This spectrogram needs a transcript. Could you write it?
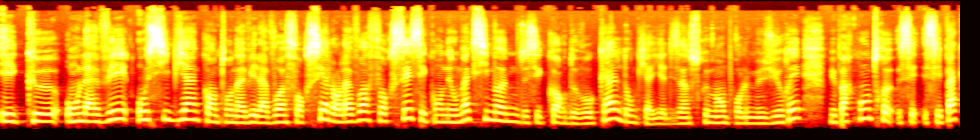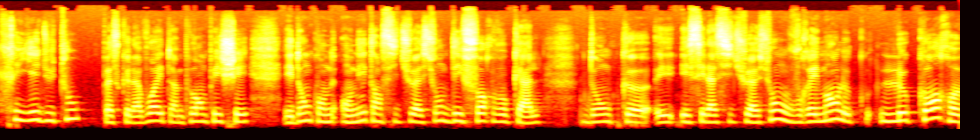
et que on l'avait aussi bien quand on avait la voix forcée. Alors la voix forcée, c'est qu'on est au maximum de ses cordes vocales, donc il y, y, a des instruments pour le mesurer, mais par contre c'est pas crié du tout parce que la voix est un peu empêchée. Et donc, on, est en situation d'effort vocal. Donc, euh, et, c'est la situation où vraiment le, corps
